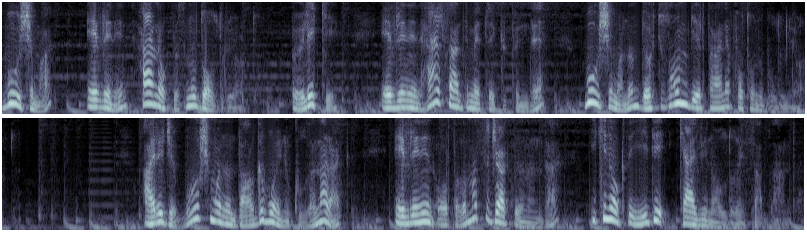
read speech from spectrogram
Bu ışıma evrenin her noktasını dolduruyordu. Öyle ki evrenin her santimetre küpünde bu ışımanın 411 tane fotonu bulunuyordu. Ayrıca bu ışımanın dalga boyunu kullanarak evrenin ortalama sıcaklığının da 2.7 Kelvin olduğu hesaplandı.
